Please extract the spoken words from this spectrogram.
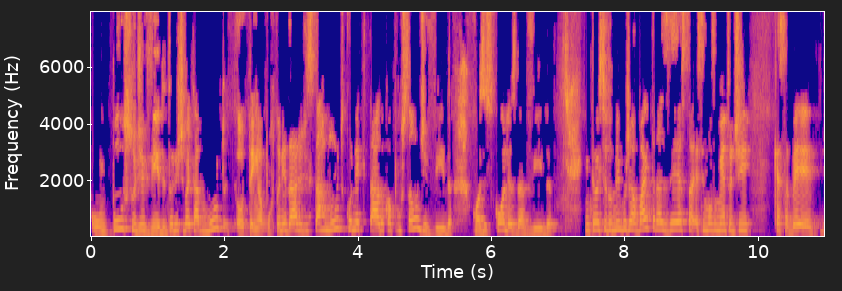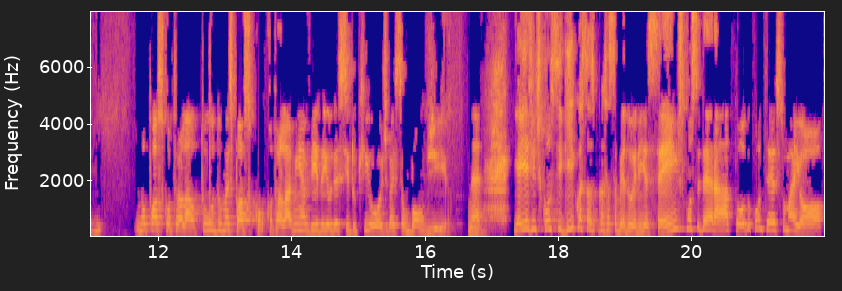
o impulso de vida. Então a gente vai estar muito, ou tem a oportunidade de estar muito conectado com a pulsão de vida, com as escolhas da vida. Então esse domingo já vai trazer essa, esse movimento de, quer saber? Não posso controlar tudo, mas posso controlar a minha vida e eu decido que hoje vai ser um bom dia, né? E aí a gente conseguir com essa, com essa sabedoria sem desconsiderar todo o contexto maior,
